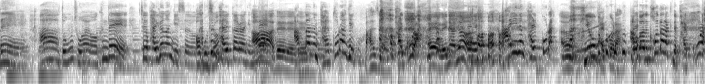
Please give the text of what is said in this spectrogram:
네. 아, 너무 좋아요. 근데 제가 발견한 게 있어요. 아, 같은 뭐죠? 발가락인데 아, 네네네. 아빠는 발꼬락이고 맞아. 발꼬락. 네, 왜냐면 네. 아이는 발꼬락. 어, 귀여운 발꼬락. 아빠는 커다랗게 발꼬락,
